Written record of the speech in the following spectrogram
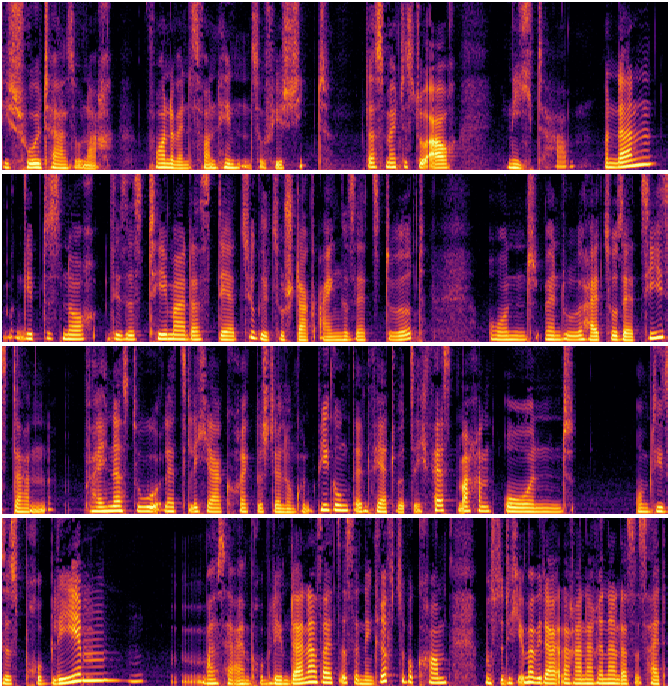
die Schulter so nach vorne, wenn es von hinten zu viel schiebt. Das möchtest du auch nicht haben. Und dann gibt es noch dieses Thema, dass der Zügel zu stark eingesetzt wird. Und wenn du halt so sehr ziehst, dann verhinderst du letztlich ja korrekte Stellung und Biegung. Dein Pferd wird sich festmachen. Und um dieses Problem was ja ein Problem deinerseits ist, in den Griff zu bekommen, musst du dich immer wieder daran erinnern, dass es halt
